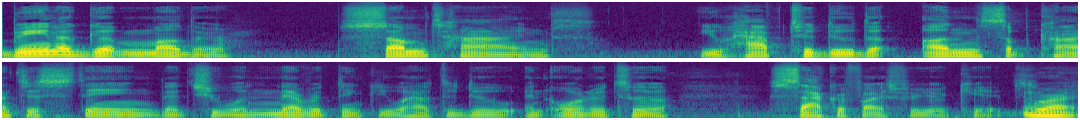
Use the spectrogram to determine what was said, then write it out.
Being a good mother, sometimes you have to do the unsubconscious thing that you will never think you will have to do in order to sacrifice for your kids. Right.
